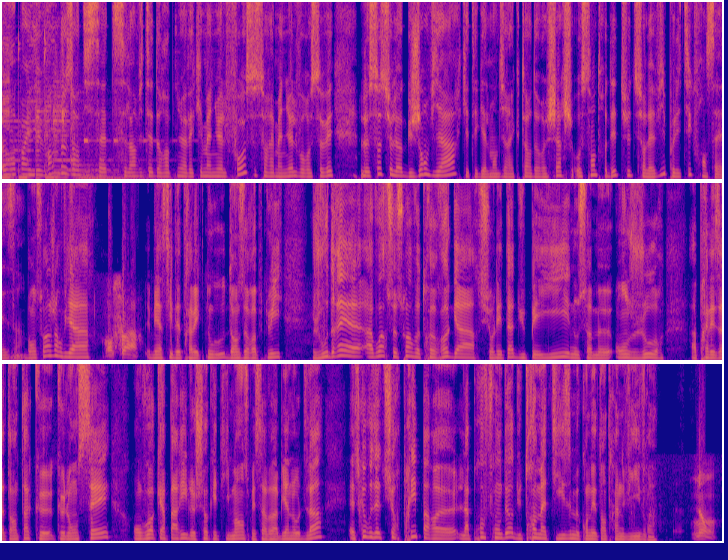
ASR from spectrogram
Europe 1, il est 22h17. C'est l'invité d'Europe Nuit avec Emmanuel Faux. Ce soir, Emmanuel, vous recevez le sociologue Jean Viard, qui est également directeur de recherche au Centre d'études sur la vie politique française. Bonsoir Jean Viard. Bonsoir. Merci d'être avec nous dans Europe Nuit. Je voudrais euh, avoir ce soir votre regard sur l'état du pays. Nous sommes 11 euh, jours après les attentats que, que l'on sait. On voit qu'à Paris, le choc est immense, mais ça va bien au-delà. Est-ce que vous êtes surpris par euh, la profondeur du traumatisme qu'on est en train de vivre? Non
